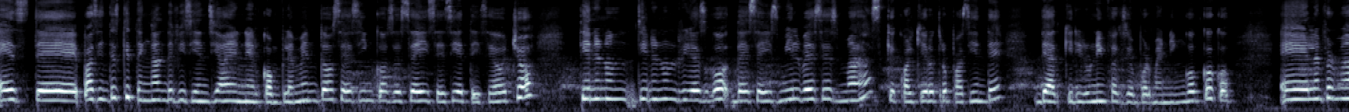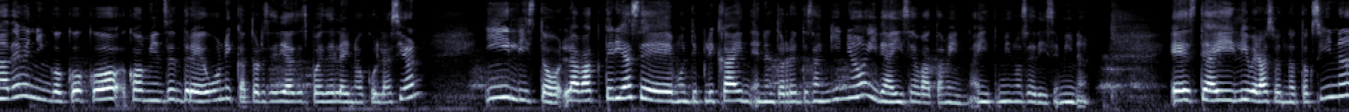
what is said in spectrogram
Este, pacientes que tengan deficiencia en el complemento C5, C6, C7 y C8 tienen un, tienen un riesgo de 6.000 veces más que cualquier otro paciente de adquirir una infección por meningococo. Eh, la enfermedad de meningococo comienza entre 1 y 14 días después de la inoculación. Y listo, la bacteria se multiplica en, en el torrente sanguíneo y de ahí se va también, ahí mismo se disemina. Este ahí libera su endotoxina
